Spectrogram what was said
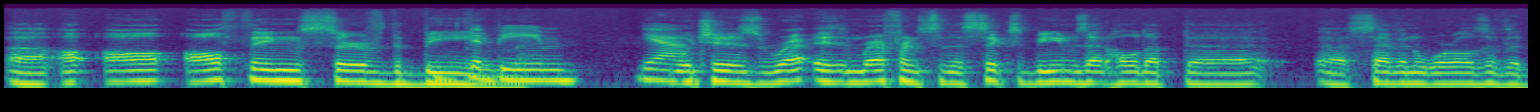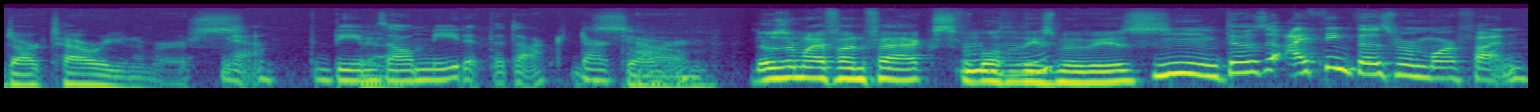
Uh, all all things serve the beam." The beam. Yeah. which is re- in reference to the six beams that hold up the uh, seven worlds of the Dark Tower universe. Yeah, the beams Yeah. all meet at the Dark Dark So, Tower. Those are my fun facts for both of these movies. Mm, those I think those were more fun.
